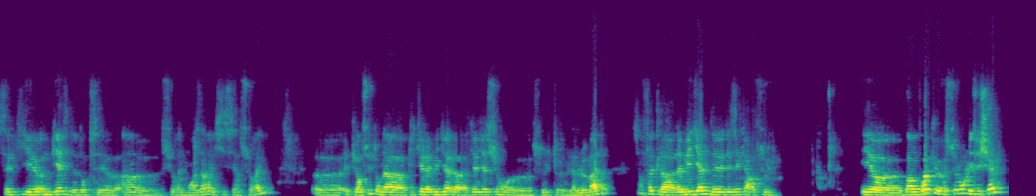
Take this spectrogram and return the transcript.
celle qui est unbiased, donc c'est 1 sur n-1, ici c'est 1 sur n. Euh, et puis ensuite, on a appliqué la, la déviation euh, absolue, le MAD, c'est en fait la, médiane des, écarts absolus. Et euh, bah, on voit que selon les échelles,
